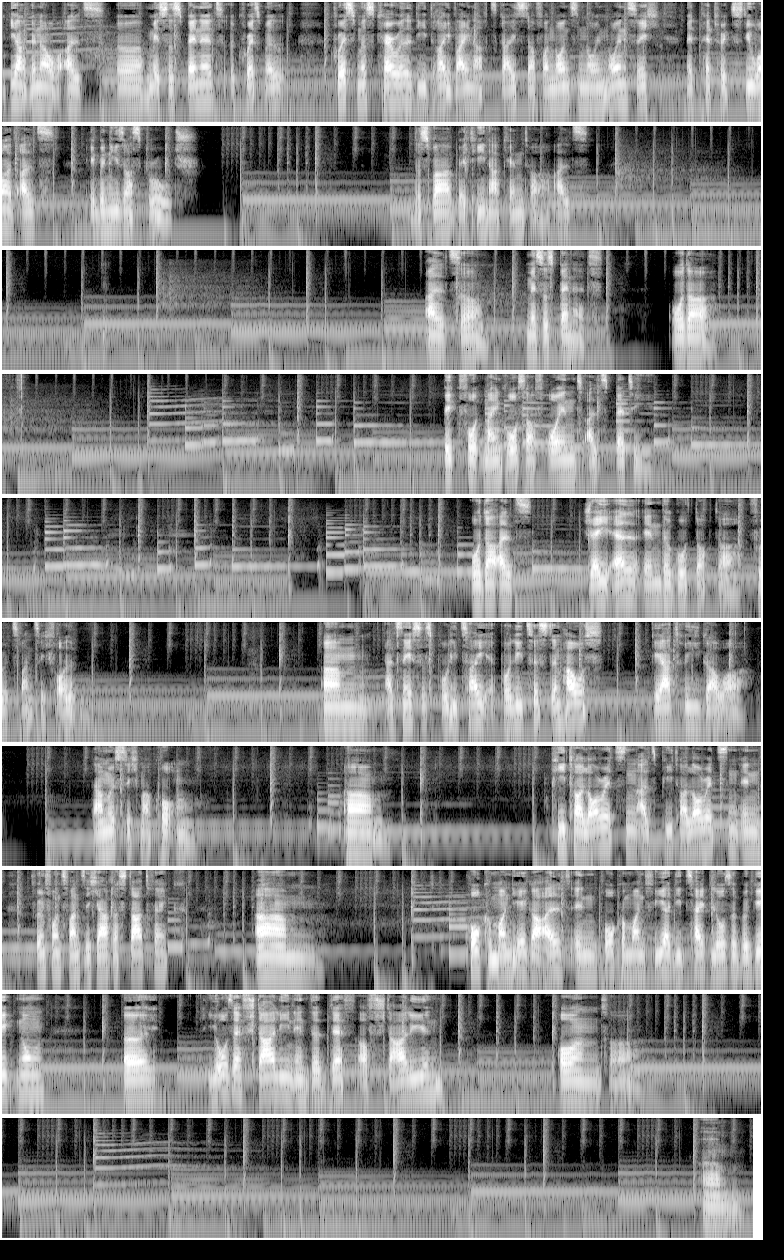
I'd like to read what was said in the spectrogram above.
Ja, genau, als äh, Mrs. Bennet, A Christmas, Christmas Carol, die drei Weihnachtsgeister von 1999 mit Patrick Stewart als Ebenezer Scrooge. Das war Bettina Kenter als als äh, Mrs. Bennet oder Bigfoot, mein großer Freund, als Betty. Oder als JL in The Good Doctor für 20 Folgen. Ähm, als nächstes Polizei, Polizist im Haus, Gerd Riegauer. Da müsste ich mal gucken. Ähm, Peter Lauritsen als Peter Lauritsen in 25 Jahre Star Trek. Ähm, Pokémon Jäger alt in Pokémon 4 die zeitlose Begegnung. Äh, Josef Stalin in The Death of Stalin. Und äh, ähm,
